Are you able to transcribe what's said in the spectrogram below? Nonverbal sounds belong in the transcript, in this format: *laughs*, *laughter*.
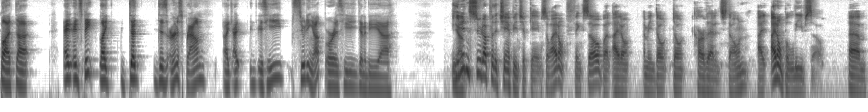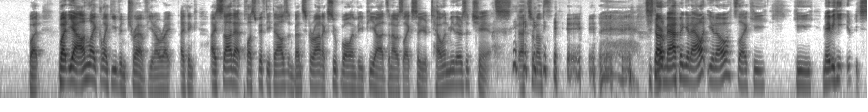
but uh, and and speak like does, does Earnest Brown like I, is he suiting up or is he going to be uh He Yeah. didn't suit up for the championship game, so I don't think so. But I don't. I mean, don't don't carve that in stone. I I don't believe so. Um, but but yeah, unlike like even Trev, you know, right? I think I saw that plus fifty thousand Ben Skowronek Super Bowl MVP odds, and I was like, so you're telling me there's a chance? That's what I'm. you *laughs* start Yep. mapping it out, you know, it's like he he maybe he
